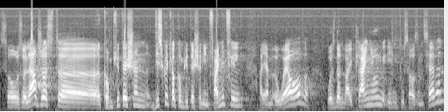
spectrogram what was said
so the largest uh, computation, discrete log computation in finite field I am aware of was done by Kleinjung in 2007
